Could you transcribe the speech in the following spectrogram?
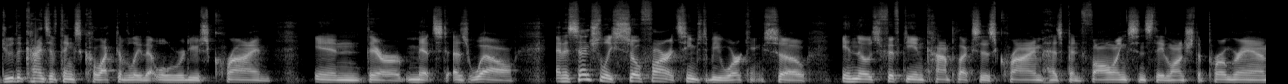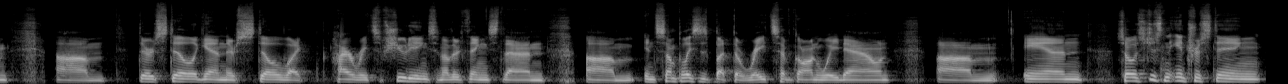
do the kinds of things collectively that will reduce crime in their midst as well. And essentially, so far, it seems to be working. So, in those 15 complexes, crime has been falling since they launched the program. Um, there's still, again, there's still like higher rates of shootings and other things than um, in some places, but the rates have gone way down. Um, and so it's just an interesting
